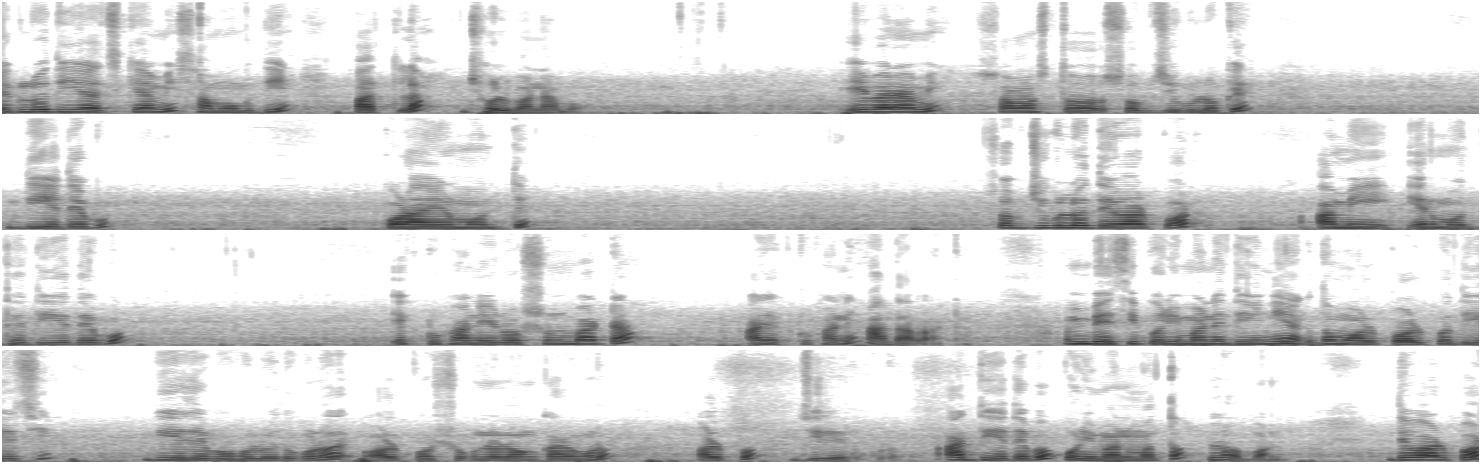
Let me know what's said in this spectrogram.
এগুলো দিয়ে আজকে আমি শামুক দিয়ে পাতলা ঝোল বানাবো। এবার আমি সমস্ত সবজিগুলোকে দিয়ে দেব কড়াইয়ের মধ্যে। সবজিগুলো দেওয়ার পর আমি এর মধ্যে দিয়ে দেব একটুখানি রসুন বাটা আর একটুখানি আদা বাটা। আমি বেশি পরিমাণে দিইনি, একদম অল্প অল্প দিয়েছি। দিয়ে দেবো হলুদ গুঁড়ো, অল্প শুকনো লঙ্কার গুঁড়ো, অল্প জিরের গুঁড়ো। আর দিয়ে দেব পরিমাণ মতো লবণ। দেওয়ার পর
